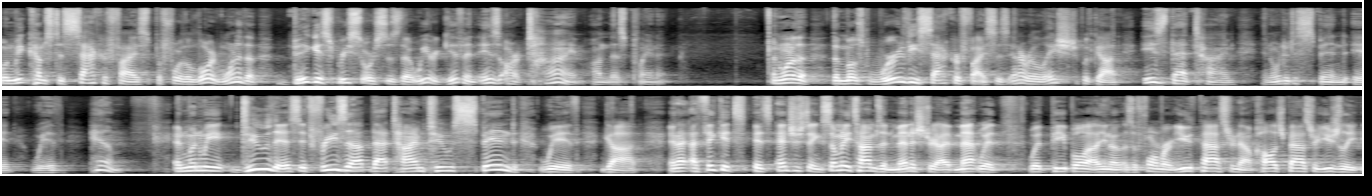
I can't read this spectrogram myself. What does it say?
when it comes to sacrifice before the Lord, one of the biggest resources that we are given is our time on this planet. And one of the, the most worthy sacrifices in our relationship with God is that time in order to spend it with Him. And when we do this, it frees up that time to spend with God. And I, I, think it's, it's interesting. So many times in ministry, I've met with, with people, uh, you know, as a former youth pastor, now college pastor, usually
